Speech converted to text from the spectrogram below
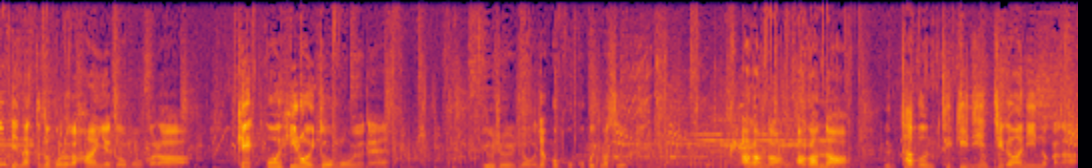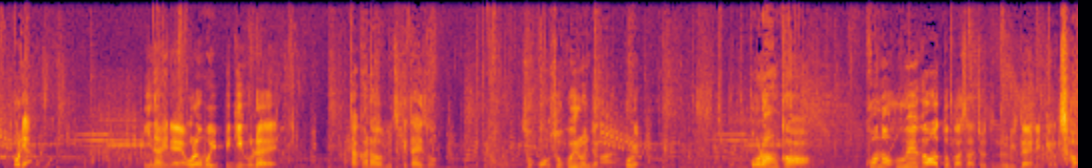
ーンってなったところが範囲やと思うから結構広いと思うよね。よいしょよいしょ。じゃあここここ行きます？あかんか。あかんな。多分敵陣地側にいんのかな？おりゃ。いないね。俺も1匹ぐらい宝を見つけたいぞ。そこそこいるんじゃない？これ。おらんか。この上側とかさちょっと塗りたいねんけどさ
